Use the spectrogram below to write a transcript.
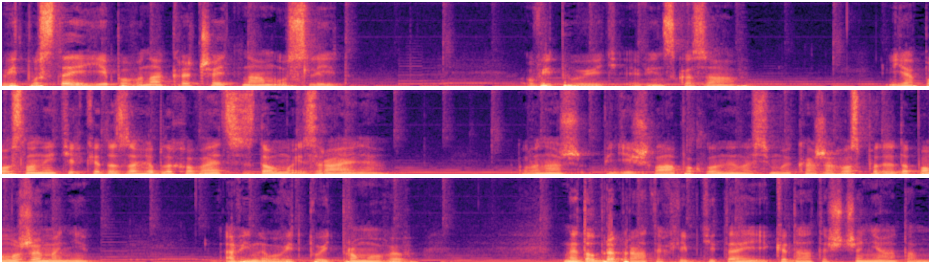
Відпусти її, бо вона кричить нам услід. У відповідь він сказав: Я посланий тільки до загиблих овець з дому Ізраїля. Вона ж підійшла, поклонилась йому і каже: Господи, допоможи мені. А він у відповідь промовив: Недобре брати хліб дітей і кидати щенятам.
